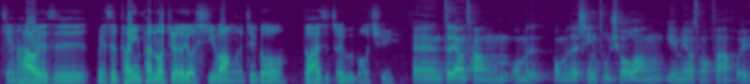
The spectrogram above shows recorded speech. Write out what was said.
简浩也是每次喷一喷都觉得有希望了，结果都还是追不过去。但这两场，我们的我们的新足球王也没有什么发挥。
